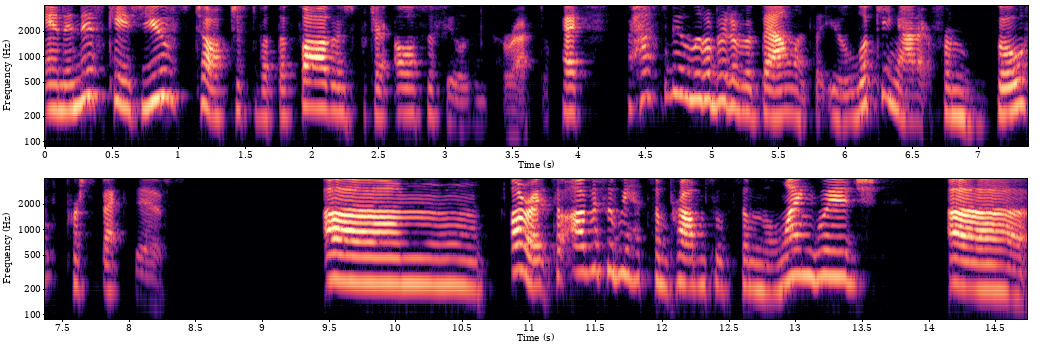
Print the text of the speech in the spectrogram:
And in this case, you've talked just about the fathers, which I also feel is incorrect. Okay. There has to be a little bit of a balance that you're looking at it from both perspectives. Um, all right. So obviously we had some problems with some of the language, uh,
